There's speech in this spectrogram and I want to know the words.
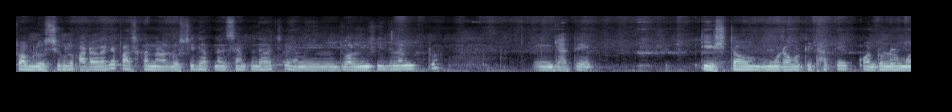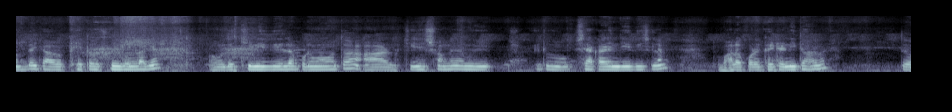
সব লস্যিগুলো কাটা হয়ে গেছে। পাঁচখানা লস্যি দিয়ে আপনাদের স্যাম্পল দেওয়া হচ্ছে আমি জল মিশিয়ে দিলাম একটু যাতে টেস্টটাও মোটামুটি থাকে কন্ট্রোলের মধ্যে, যা খেতেও সুন্দর লাগে। আমাদের চিনি দিয়ে দিলাম পরিমাণ মতো, আর চিনির সঙ্গে আমি একটু স্যাকারিন দিয়ে দিয়েছিলাম। ভালো করে কেটে নিতে হবে। তো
